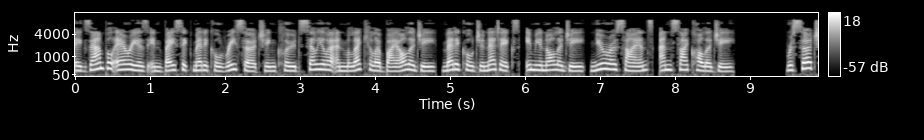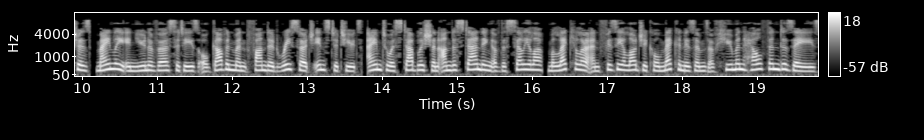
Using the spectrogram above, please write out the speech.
Example areas in basic medical research include cellular and molecular biology, medical genetics, immunology, neuroscience, and psychology. Researchers, mainly in universities or government-funded research institutes, aim to establish an understanding of the cellular, molecular and physiological mechanisms of human health and disease.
